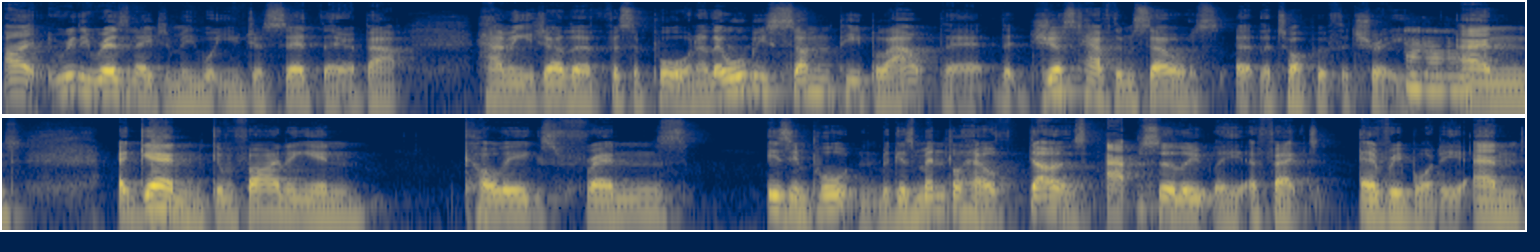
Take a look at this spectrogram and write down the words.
I really resonated with me what you just said there about having each other for support. Now, there will be some people out there that just have themselves at the top of the tree. Mm-hmm. And again, confining in colleagues, friends is important because mental health does absolutely affect everybody. And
